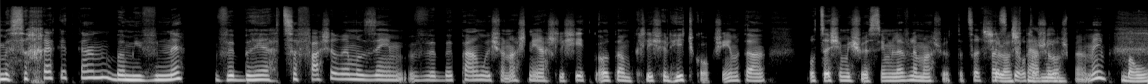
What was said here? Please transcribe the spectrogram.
משחקת כאן במבנה ובהצפה של רמזים, ובפעם ראשונה, שנייה, שלישית, עוד פעם כלי של היצ'קוק, שאם אתה רוצה שמישהו ישים לב למשהו, אתה צריך להזכיר אותו. שלוש פעמים. ברור.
